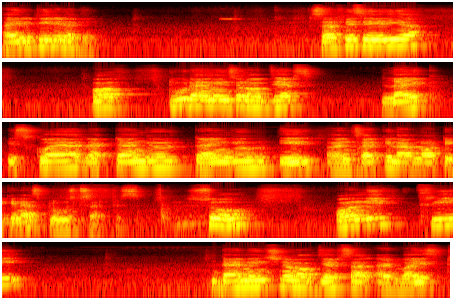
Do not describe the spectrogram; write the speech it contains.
I repeat it again surface area of two-dimensional objects like square, rectangle, triangle and circle are not taken as closed surface. So only three dimensional objects are advised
